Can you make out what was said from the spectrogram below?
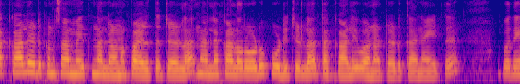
തക്കാളി എടുക്കുന്ന സമയത്ത് നല്ലോണം പഴുത്തിട്ടുള്ള നല്ല കളറോട് കൂടിയിട്ടുള്ള തക്കാളി വേണം എടുക്കാനായിട്ട്. അപ്പോൾ അതേ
